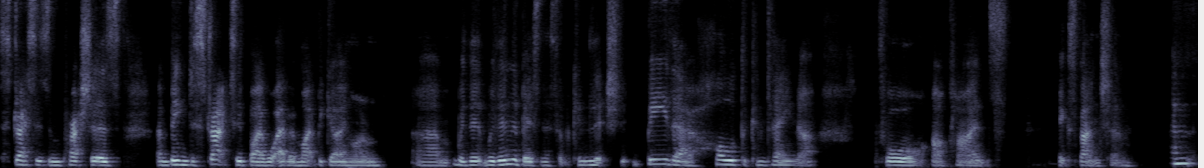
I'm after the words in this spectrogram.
stresses and pressures and being distracted by whatever might be going on um, within within the business that we can literally be there hold the container for our clients expansion and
